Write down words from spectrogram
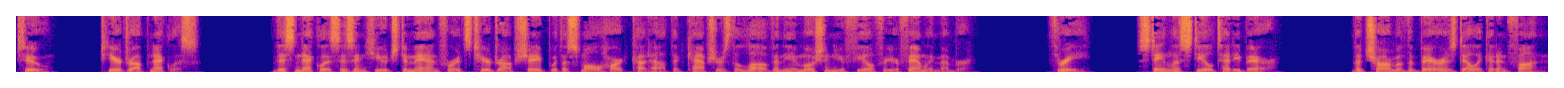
2. Teardrop Necklace. This necklace is in huge demand for its teardrop shape with a small heart cutout that captures the love and the emotion you feel for your family member. 3. Stainless Steel Teddy Bear. The charm of the bear is delicate and fun,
